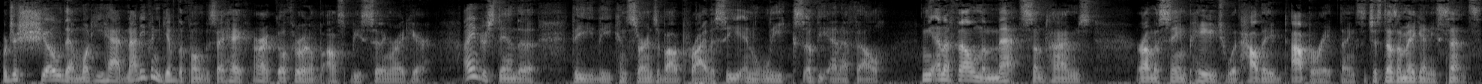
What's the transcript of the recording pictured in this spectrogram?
or just show them what he had, not even give the phone to say, "Hey, all right, go through it. I'll, I'll be sitting right here." I understand the, the the concerns about privacy and leaks of the NFL. And the NFL and the Mets sometimes are on the same page with how they operate things. It just doesn't make any sense.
